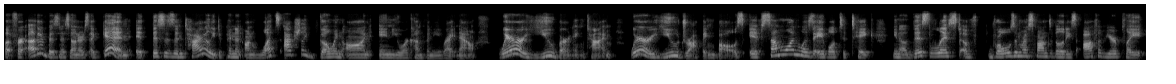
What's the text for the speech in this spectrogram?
But for other business owners, again, it, this is entirely dependent on what's actually going on in your company right now where are you burning time? Where are you dropping balls? If someone was able to take you know this list of roles and responsibilities off of your plate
